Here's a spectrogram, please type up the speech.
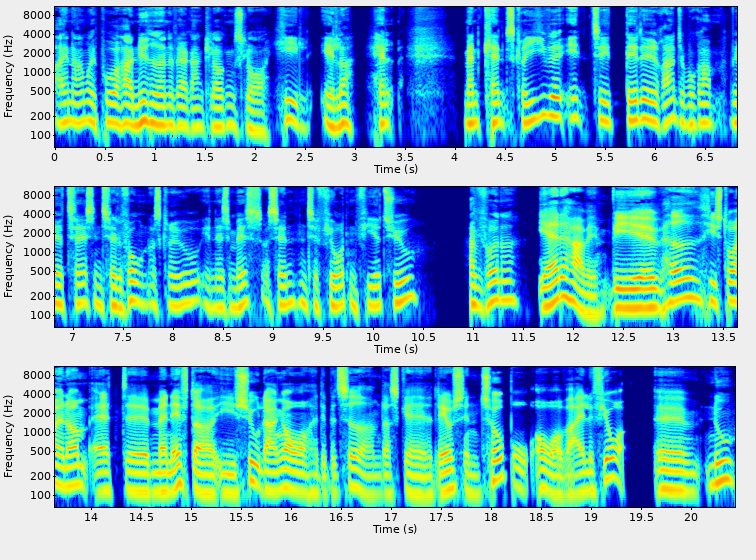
Ejne Amripur har nyhederne hver gang klokken slår helt eller halv. Man kan skrive ind til dette radioprogram ved at tage sin telefon og skrive en sms og sende den til 1424. Har vi fået noget? Ja, det har vi. Vi øh, havde historien om, at øh, man efter i syv lange år har debatteret, om der skal laves en togbro over Vejle Fjord, øh, nu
